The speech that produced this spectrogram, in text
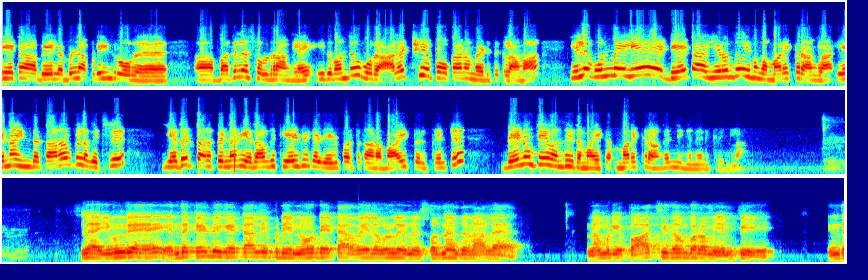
டேட்டா அவைலபிள் அப்படிங்கிற ஒரு பதில சொல்றாங்களே. இது வந்து ஒரு அலட்சிய போக்கா நம்ம எடுத்துக்கலாமா? இல்ல உண்மையிலேயே டேட்டா இருந்தும் இவங்க மறைக்கிறாங்களா? ஏன்னா இந்த தரவுகளை வச்சு எதிர்த்தரப்பினர் ஏதாவது கேள்விகள் எழுப்புறதுக்கான வாய்ப்பு இருக்குன்ட்டு வேணும்ட்டே வந்து இதை மறைக்க மறைக்கிறாங்கன்னு நீங்க நினைக்கிறீங்களா? இல்ல இவங்க எந்த கேள்வி கேட்டாலும் இப்படி நோ டேட்டா அவைலபிள்னு சொன்னதுனால நம்முடைய ப சிதம்பரம் எம்பி இந்த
